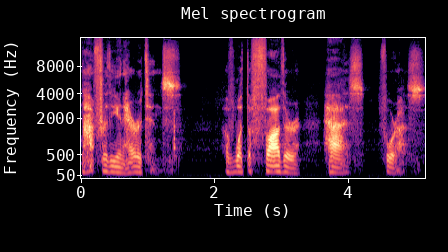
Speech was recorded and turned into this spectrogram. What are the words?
not for the inheritance of what the Father has for us.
